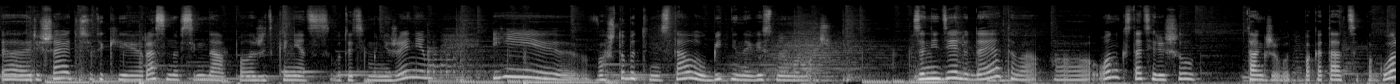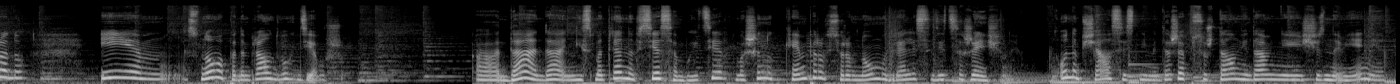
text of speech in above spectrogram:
э, решает все-таки раз и навсегда положить конец вот этим унижениям и во что бы то ни стало убить ненавистную мамашу. За неделю до этого э, он, кстати, решил также вот покататься по городу и снова подобрал двух девушек. А, да, да, несмотря на все события, в машину к кемперу все равно умудрялись садиться женщины. Он общался с ними, даже обсуждал недавнее исчезновение –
